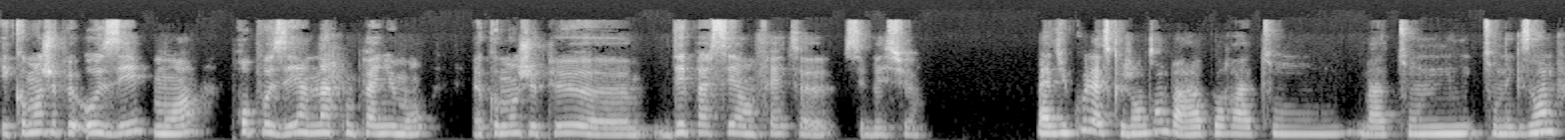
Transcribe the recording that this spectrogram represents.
Et comment je peux oser, moi, proposer un accompagnement? Comment je peux dépasser, en fait, ces blessures? Bah, du coup, là, ce que j'entends par rapport à ton, bah, ton, ton exemple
